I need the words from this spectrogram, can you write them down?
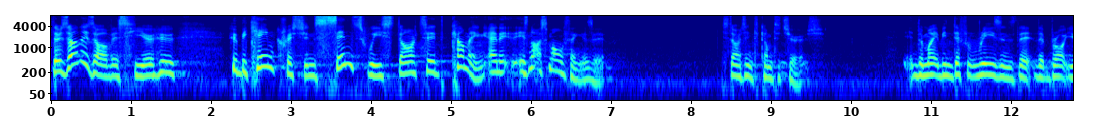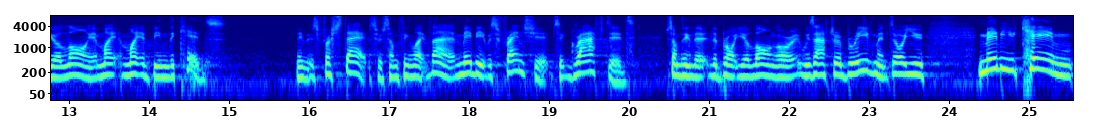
there's others of us here who, who became Christians since we started coming. And it, it's not a small thing, is it? Starting to come to church. There might have been different reasons that, that brought you along. It might, might have been the kids. Maybe it was first steps or something like that. Maybe it was friendships. It grafted something that, that brought you along, or it was after a bereavement, or you maybe you came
